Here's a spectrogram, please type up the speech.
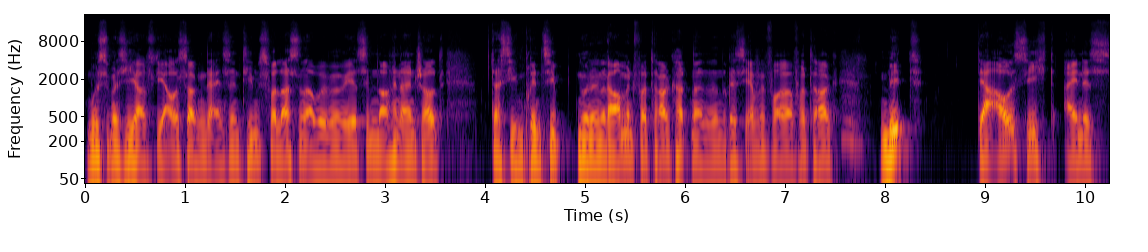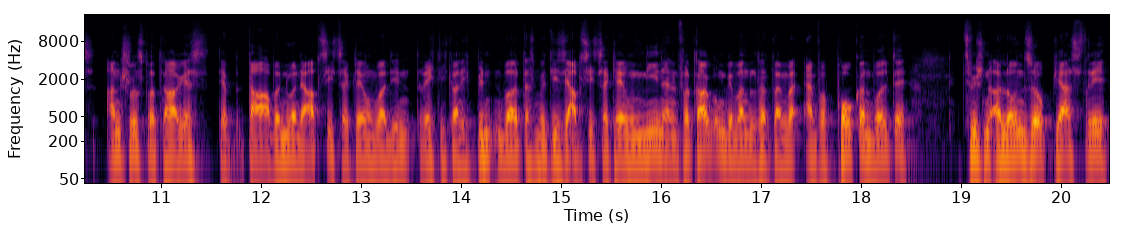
musste man sich auf die Aussagen der einzelnen Teams verlassen. Aber wenn man jetzt im Nachhinein schaut, dass sie im Prinzip nur einen Rahmenvertrag hatten, einen Reservefahrervertrag mhm. mit der Aussicht eines Anschlussvertrages, der da aber nur eine Absichtserklärung war, die rechtlich gar nicht bindend war, dass man diese Absichtserklärung nie in einen Vertrag umgewandelt hat, weil man einfach pokern wollte zwischen Alonso, Piastri.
